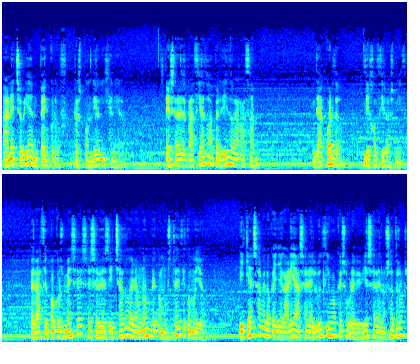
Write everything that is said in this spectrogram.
Han hecho bien, Pencroff, respondió el ingeniero. Ese desgraciado ha perdido la razón. De acuerdo, dijo Cyrus Smith, pero hace pocos meses ese desdichado era un hombre como usted y como yo, y quién sabe lo que llegaría a ser el último que sobreviviese de nosotros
